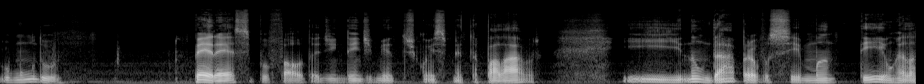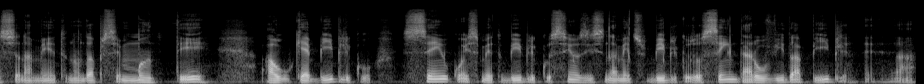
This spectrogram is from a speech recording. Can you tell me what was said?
o mundo perece por falta de entendimento, de conhecimento da palavra e não dá para você manter um relacionamento, não dá para você manter algo que é bíblico sem o conhecimento bíblico, sem os ensinamentos bíblicos ou sem dar ouvido à Bíblia, né? a,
